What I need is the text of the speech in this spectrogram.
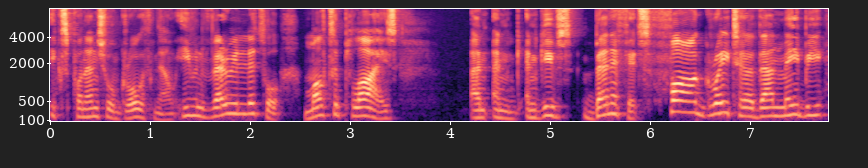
exponential growth now. Even very little multiplies and, and, and gives benefits far greater than maybe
